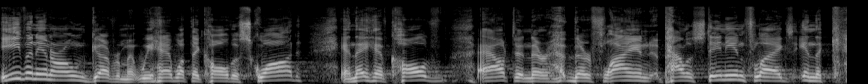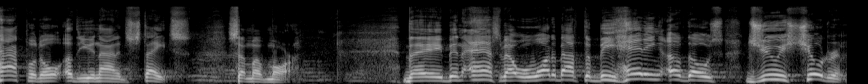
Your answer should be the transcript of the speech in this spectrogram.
Even in our own government, we have what they call the squad, and they have called out and they're, they're flying Palestinian flags in the capital of the United States. Some of them are. They've been asked about, well, what about the beheading of those Jewish children?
